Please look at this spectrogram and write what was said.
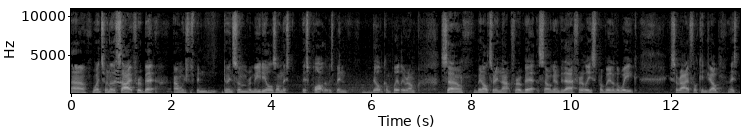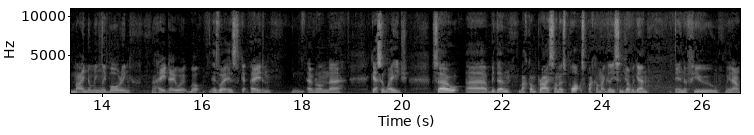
uh, went to another site for a bit, and we've just been doing some remedials on this this plot that was been built completely wrong. So, we've been altering that for a bit. So we're going to be there for at least probably another week. It's a right fucking job. It's mind-numbingly boring. I hate day work, but it is what it is. Get paid, and everyone uh, gets a wage. So uh, we then back on price on those plots, back on that Gleason job again in a few, you know,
